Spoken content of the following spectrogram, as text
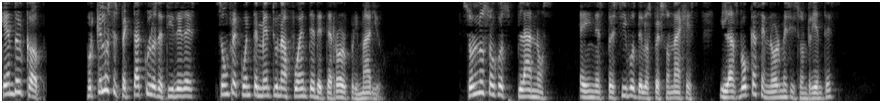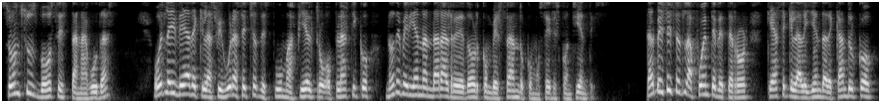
Kendall Cobb ¿Por qué los espectáculos de títeres son frecuentemente una fuente de terror primario? ¿Son los ojos planos e inexpresivos de los personajes y las bocas enormes y sonrientes? ¿Son sus voces tan agudas? ¿O es la idea de que las figuras hechas de espuma, fieltro o plástico no deberían andar alrededor conversando como seres conscientes? Tal vez esa es la fuente de terror que hace que la leyenda de Candle Cove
